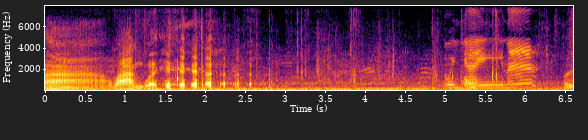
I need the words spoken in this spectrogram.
น่าว่างเว้ยตัว ใหญ่นะเฮ้ย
